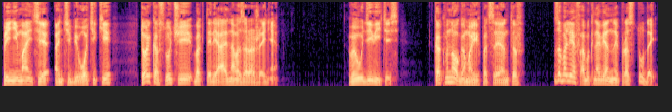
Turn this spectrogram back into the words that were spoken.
Принимайте антибиотики только в случае бактериального заражения. Вы удивитесь, как много моих пациентов заболев обыкновенной простудой,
